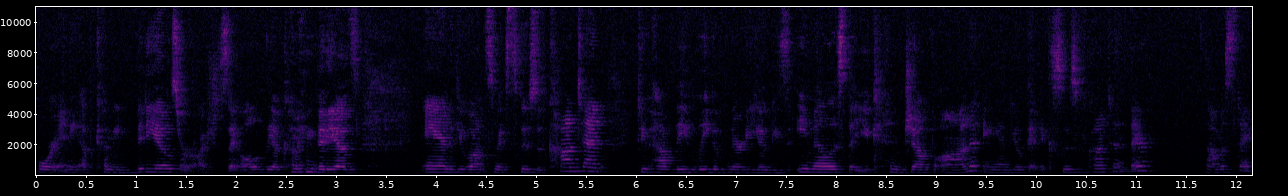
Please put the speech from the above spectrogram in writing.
for any upcoming videos, or I should say all of the upcoming videos. And if you want some exclusive content, do have the League of Nerdi Yogis email list that you can jump on, and you'll get exclusive content there. Namaste.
